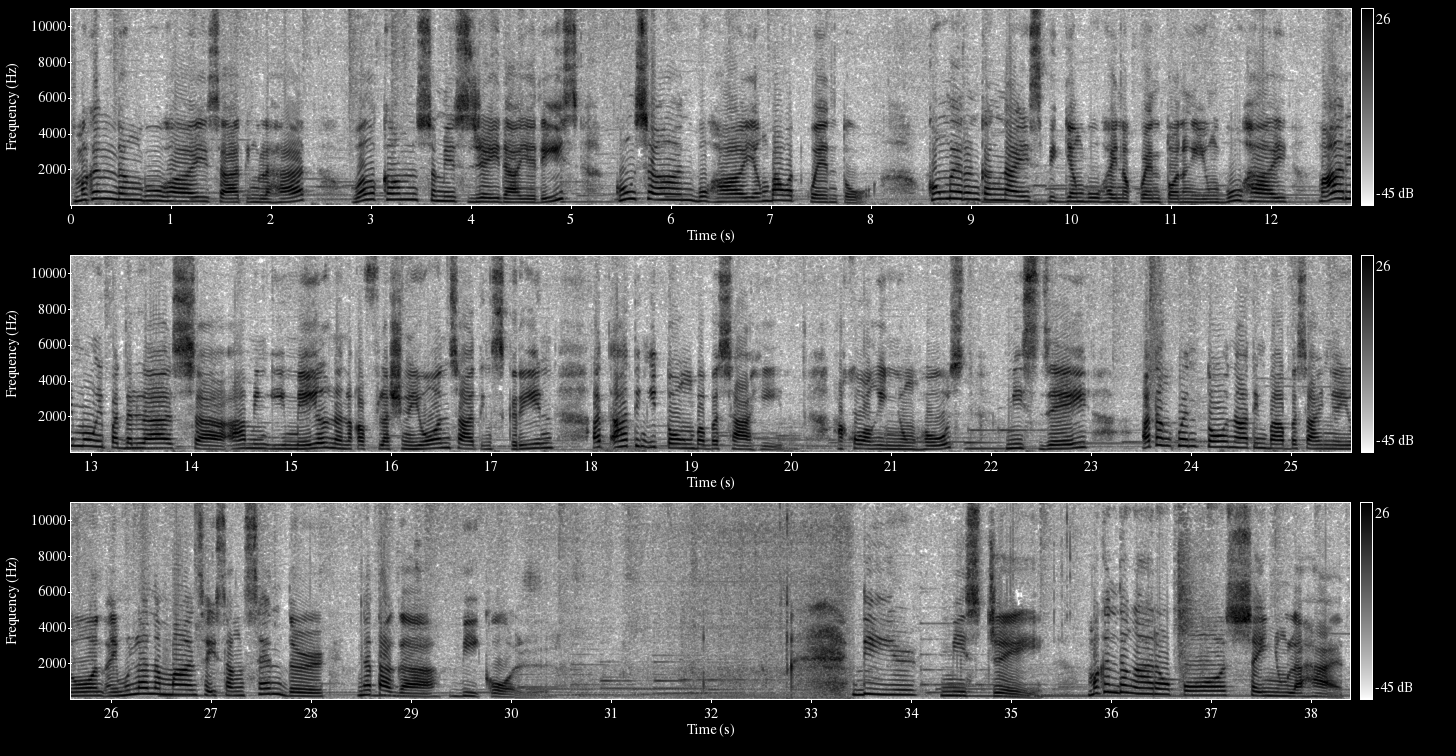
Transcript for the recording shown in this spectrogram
Magandang buhay sa ating lahat. Welcome sa Miss J Diaries, kung saan buhay ang bawat kwento. Kung meron kang nais bigyang buhay na kwento ng iyong buhay, maaari mong ipadala sa aming email na naka-flash ngayon sa ating screen at ating itong babasahin. Ako ang inyong host, Miss J, at ang kwento na ating babasahin ngayon ay mula naman sa isang sender na taga Bicol. Dear Miss J, magandang araw po sa inyong lahat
